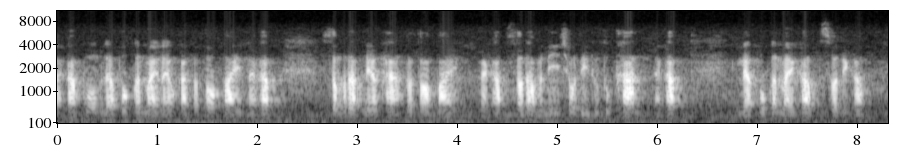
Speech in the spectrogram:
นะครับ ผมแล้วพบกันใหม่ในโอกาสต่อๆไปนะครับสำหรับแนวทางต่อๆไปนะครับสำหรับวันนี้โชคดีทุกๆท่านนะครับ แล้วพบกันใหม่ครับ สวัสดีครับ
